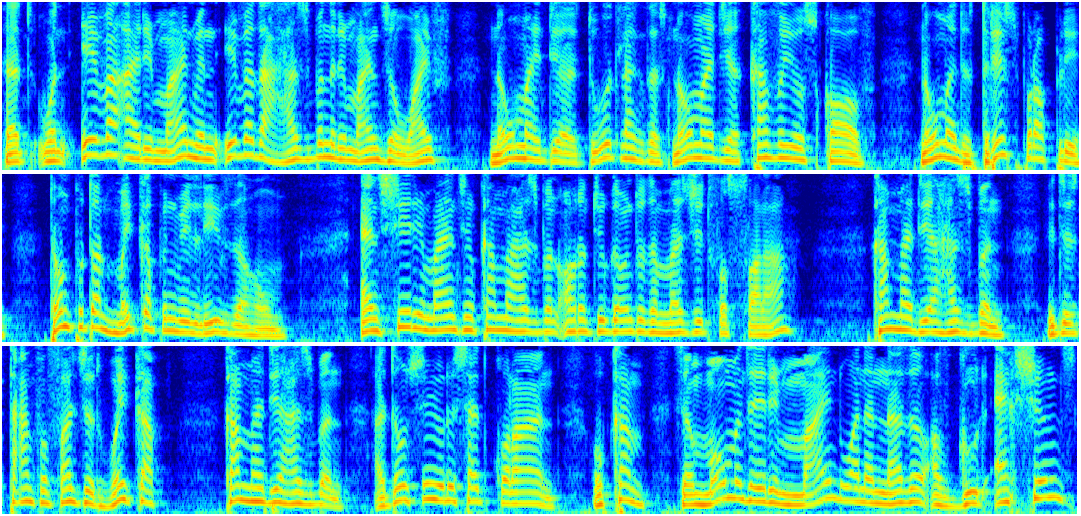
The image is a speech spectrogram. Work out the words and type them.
That whenever I remind, whenever the husband reminds the wife, no, my dear, do it like this. No, my dear, cover your scarf. No, my dear, dress properly. Don't put on makeup when we leave the home. And she reminds him, Come, my husband, aren't you going to the masjid for salah? Come, my dear husband, it is time for Fajr. Wake up. Come, my dear husband, I don't see you recite Quran. Or come. The moment they remind one another of good actions,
